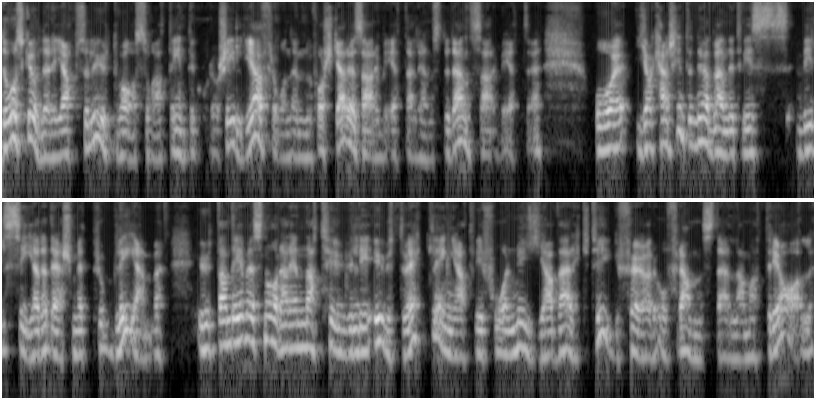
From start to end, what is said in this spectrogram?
då skulle det absolut vara så att det inte går att skilja från en forskares arbete eller en students arbete. Och jag kanske inte nödvändigtvis vill se det där som ett problem, utan det är väl snarare en naturlig utveckling att vi får nya verktyg för att framställa material.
